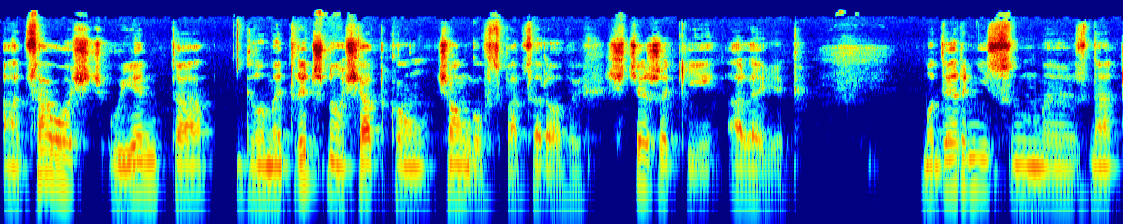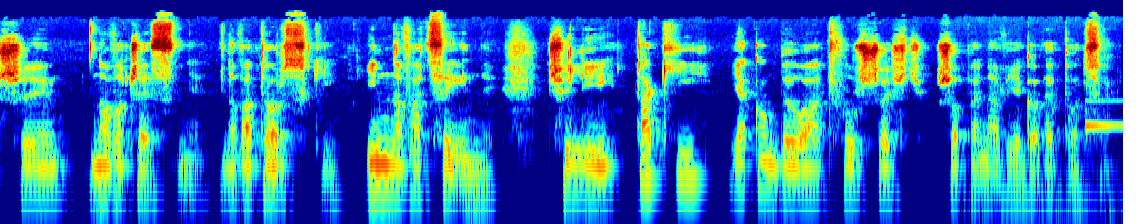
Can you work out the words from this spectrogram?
a całość ujęta geometryczną siatką ciągów spacerowych, ścieżek i alejek. Modernizm znaczy nowoczesny, nowatorski, innowacyjny, czyli taki, jaką była twórczość Chopina w jego epoce.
